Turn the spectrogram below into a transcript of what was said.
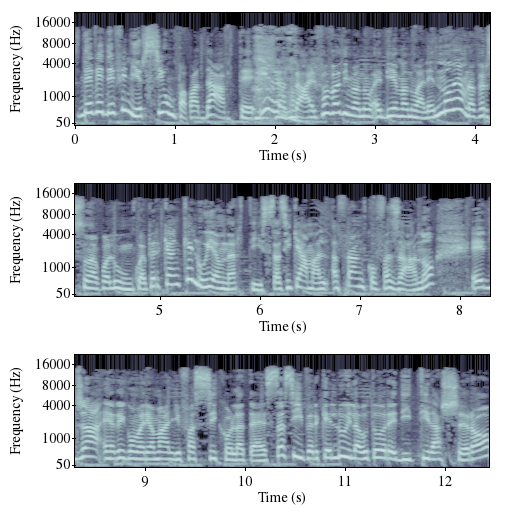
deve definirsi un papà d'arte. In realtà il papà di, Manu- di Emanuele non è una persona qualunque, perché anche lui è un artista, si chiama Franco Fasano e già Enrico Maria Magli fa sì con la testa, sì perché lui è l'autore di Ti lascerò,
